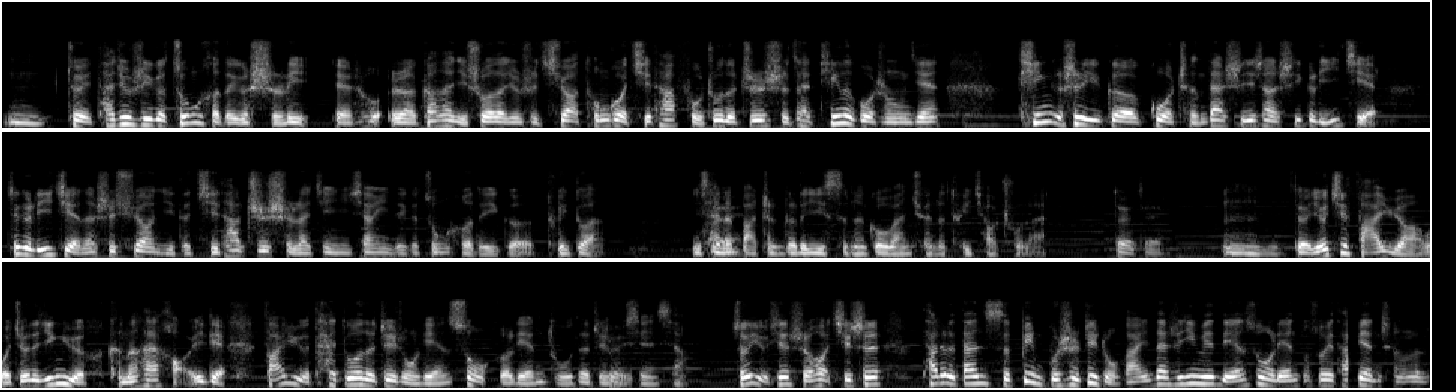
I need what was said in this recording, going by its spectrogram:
嗯，对，它就是一个综合的一个实力，也是呃刚才你说的，就是需要通过其他辅助的知识，在听的过程中间，听是一个过程，但实际上是一个理解。这个理解呢，是需要你的其他知识来进行相应的一个综合的一个推断，你才能把整个的意思能够完全的推敲出来。对对，嗯，对，尤其法语啊，我觉得英语可能还好一点，法语有太多的这种连诵和连读的这种现象，所以有些时候其实它这个单词并不是这种发音，但是因为连诵连读，所以它变成了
